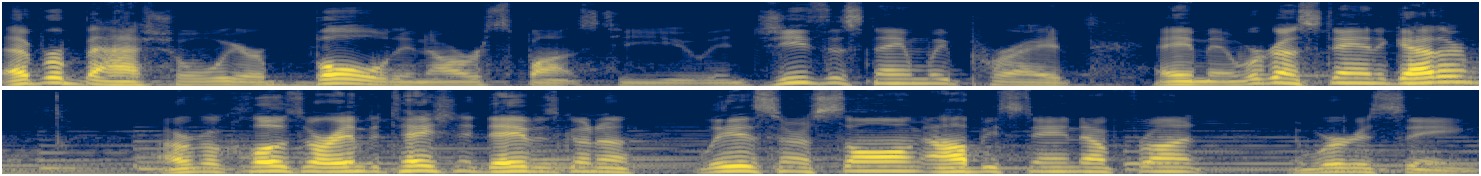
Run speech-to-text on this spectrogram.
ever bashful, we are bold in our response to you. In Jesus' name we pray. Amen. We're going to stand together. We're going to close our invitation. Dave is going to lead us in a song. I'll be standing down front, and we're going to sing.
